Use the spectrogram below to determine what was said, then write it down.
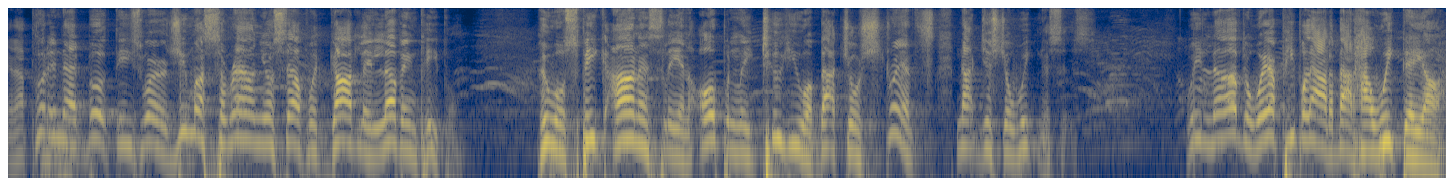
And I put in that book these words You must surround yourself with godly, loving people who will speak honestly and openly to you about your strengths, not just your weaknesses. We love to wear people out about how weak they are.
